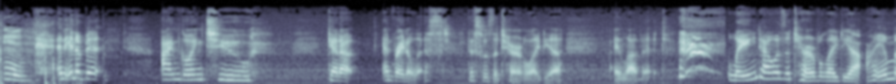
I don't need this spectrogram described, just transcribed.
mm. and in a bit, I'm going to get up and write a list. This was a terrible idea. I love it. Laying down was a terrible idea. I am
